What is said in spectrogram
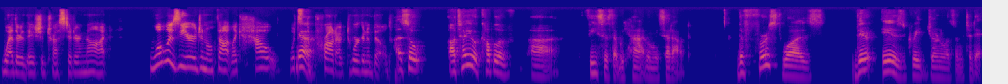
whether they should trust it or not what was the original thought like how what's Yeah. the product we're going to build Uh, so I'll tell you a couple of uh, theses that we had when we set out. The first was there is great journalism today.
